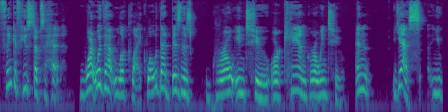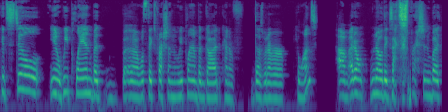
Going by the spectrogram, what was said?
Think a few steps ahead. What would that look like? What would that business grow into or can grow into? And yes, you could still, you know, we plan, but uh, what's the expression? We plan, but God kind of does whatever he wants. Um, I don't know the exact expression, but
